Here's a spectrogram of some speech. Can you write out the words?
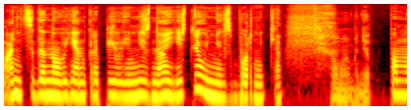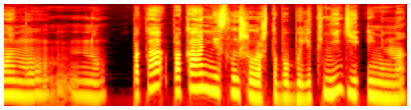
Ани Цыгановой, Ян Крапивы, я не знаю, есть ли у них сборники. По-моему, нет. По-моему, ну, пока, пока не слышала, чтобы были книги именно.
